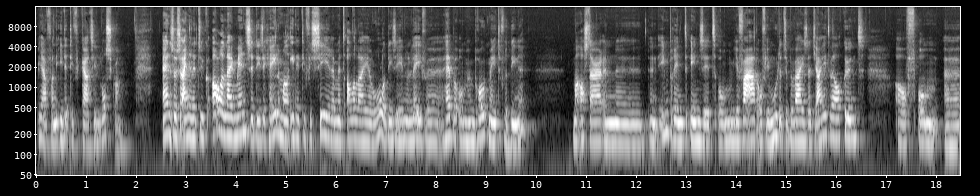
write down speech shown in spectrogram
ja, van die identificatie loskwam. En zo zijn er natuurlijk allerlei mensen die zich helemaal identificeren met allerlei rollen die ze in hun leven hebben om hun brood mee te verdienen. Maar als daar een, uh, een imprint in zit om je vader of je moeder te bewijzen dat jij het wel kunt, of om uh,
